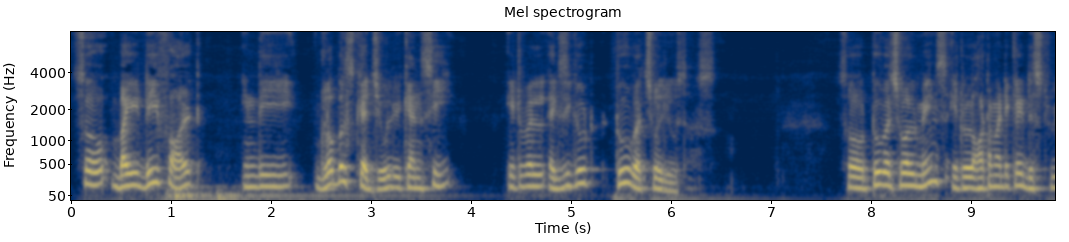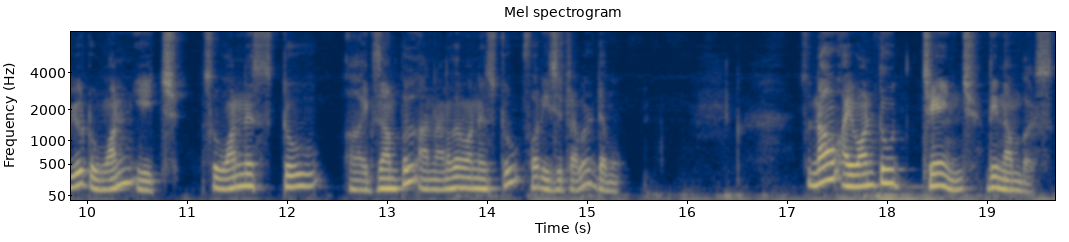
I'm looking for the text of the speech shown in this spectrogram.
So by default, in the global schedule, you can see it will execute two virtual users. So two virtual means it will automatically distribute one each. So one is to uh, example and another one is to for easy travel demo. So now I want to change the numbers.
